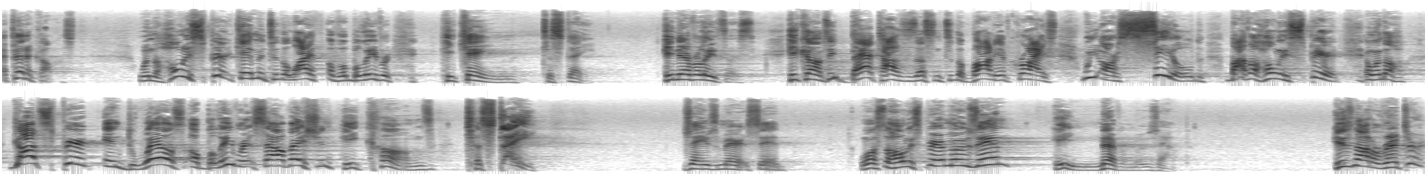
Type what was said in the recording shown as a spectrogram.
at Pentecost. When the Holy Spirit came into the life of a believer, he came to stay. He never leaves us. He comes, He baptizes us into the body of Christ. We are sealed by the Holy Spirit. And when the God's Spirit indwells a believer at salvation, He comes to stay. James Merritt said, once the Holy Spirit moves in, He never moves out. He's not a renter,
